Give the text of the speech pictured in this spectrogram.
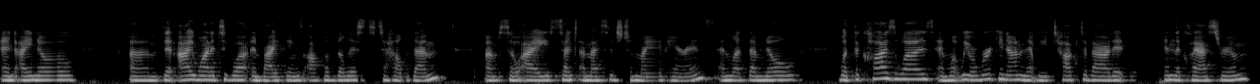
and I know um, that I wanted to go out and buy things off of the list to help them. Um, so I sent a message to my parents and let them know what the cause was and what we were working on, and that we talked about it in the classroom.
